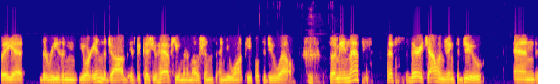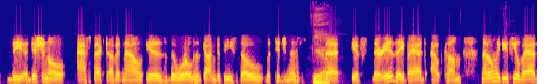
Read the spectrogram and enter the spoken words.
But yet, the reason you're in the job is because you have human emotions and you want people to do well. Mm-hmm. So I mean that's that's very challenging to do, and the additional aspect of it now is the world has gotten to be so litigious yeah that if there is a bad outcome, not only do you feel bad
